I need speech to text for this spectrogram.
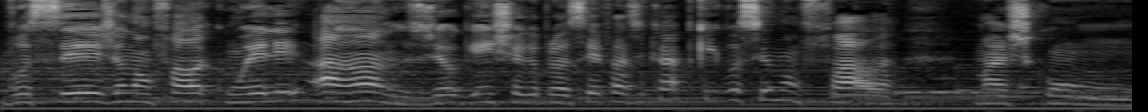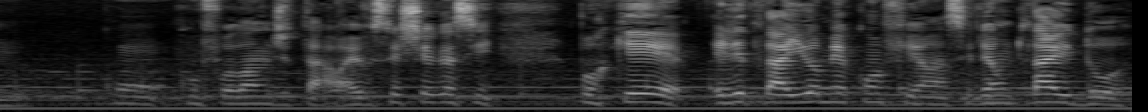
você já não fala com ele há anos e alguém chega para você e fala assim: Cara, por que você não fala mais com, com, com fulano de tal? Aí você chega assim: Porque ele traiu a minha confiança, ele é um traidor.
